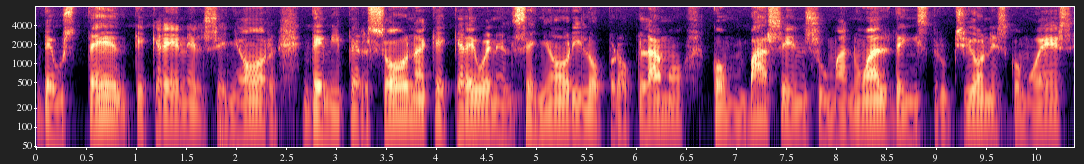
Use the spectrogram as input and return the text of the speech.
de usted que cree en el Señor, de mi persona que creo en el Señor y lo proclamo con base en su manual de instrucciones como es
